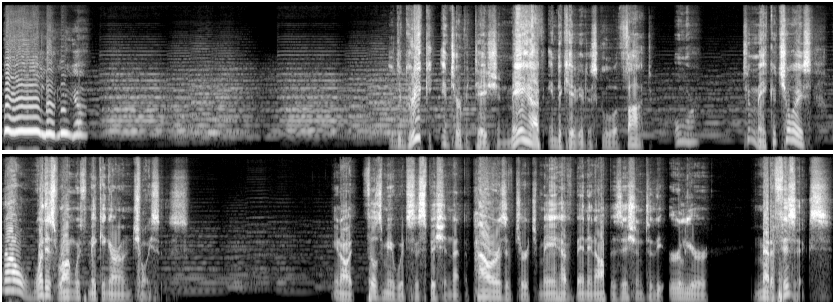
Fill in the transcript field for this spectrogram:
Hallelujah. The Greek interpretation may have indicated a school of thought or to make a choice. Now, what is wrong with making our own choices? You know, it fills me with suspicion that the powers of church may have been in opposition to the earlier metaphysics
